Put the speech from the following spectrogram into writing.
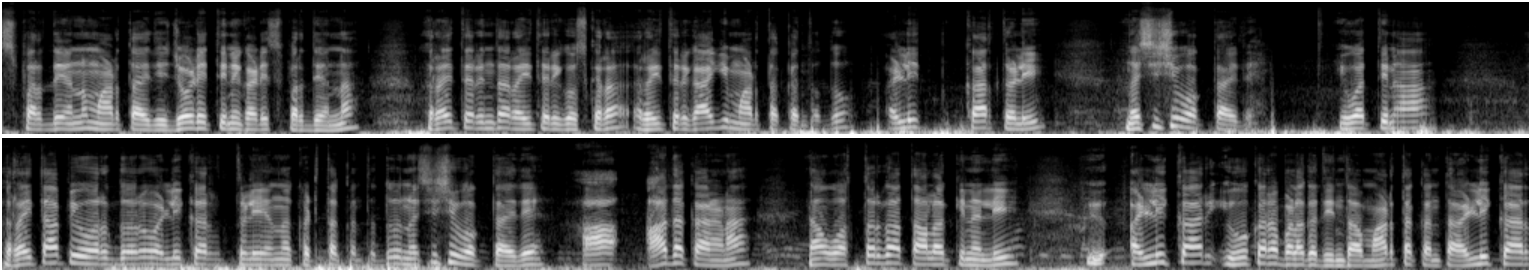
ಸ್ಪರ್ಧೆಯನ್ನು ಮಾಡ್ತಾ ಇದ್ದೀವಿ. ಜೋಡೆತ್ತಿನ ಗಾಡಿ ಸ್ಪರ್ಧೆಯನ್ನು. ರೈತರಿಂದ ರೈತರಿಗೋಸ್ಕರ ರೈತರಿಗಾಗಿ ಮಾಡ್ತಕ್ಕಂಥದ್ದು. ಹಳ್ಳಿ ಕಾರ್ ತಳಿ ನಶಿಸಿ ಹೋಗ್ತಾ ಇದೆ. ಇವತ್ತಿನ ರೈತಾಪಿ ವರ್ಗದವರು ಹಳ್ಳಿಕಾರ್ ತಳಿಯನ್ನು ಕಟ್ತಕ್ಕಂಥದ್ದು ನಶಿಸಿ ಹೋಗ್ತಾ ಇದೆ. ಆ, ಆದ ಕಾರಣ ನಾವು ಹೊಸ್ತರ್ಗ ತಾಲೂಕಿನಲ್ಲಿ ಹಳ್ಳಿಕಾರ್ ಯುವಕರ ಬಳಗದಿಂದ ಮಾಡ್ತಕ್ಕಂಥ ಹಳ್ಳಿಕಾರ್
